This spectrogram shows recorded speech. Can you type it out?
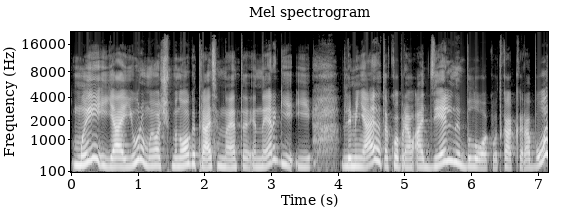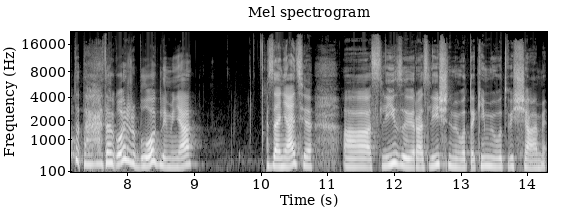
мы, и я, и Юра, мы очень много тратим на это энергии, и для меня это такой прям отдельный блок, вот как работа, такой же блок для меня занятия а, с Лизой различными вот такими вот вещами.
